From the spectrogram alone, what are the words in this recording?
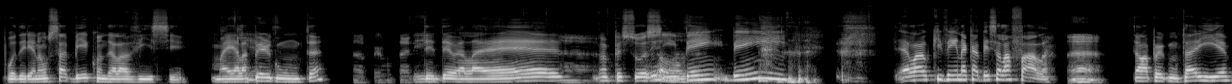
poderia não saber quando ela visse, mas ela é pergunta, Ela perguntaria. entendeu? Ela é Ah, uma pessoa assim, Curiosa. bem, bem. ela o que vem na cabeça ela fala. ah, Então ela perguntaria.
